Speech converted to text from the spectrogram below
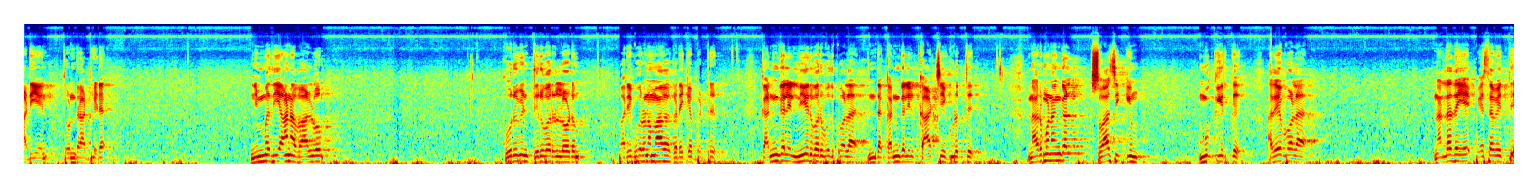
அடியேன் தொன்றாட்டிட நிம்மதியான வாழ்வும் குருவின் திருவருளோடும் பரிபூரணமாக கிடைக்கப்பெற்று கண்களில் நீர் வருவது போல இந்த கண்களில் காட்சியை கொடுத்து நறுமணங்கள் சுவாசிக்கும் மூக்கிற்கு அதே போல் நல்லதையே பேச வைத்து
